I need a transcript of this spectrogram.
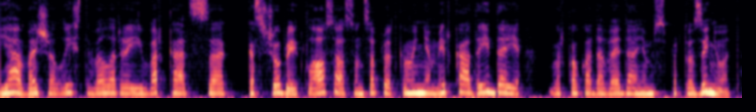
Jā, vai šo listu vēl arī var kāds, uh, kas šobrīd klausās un saprot, ka viņam ir kāda ideja, var kaut kādā veidā jums par to ziņot?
